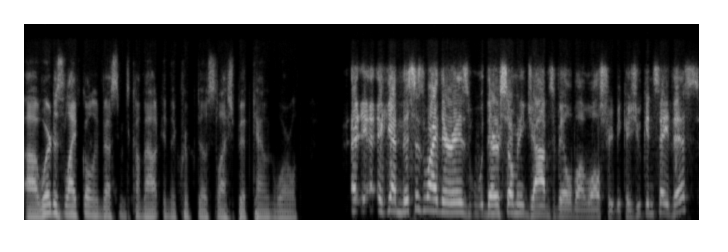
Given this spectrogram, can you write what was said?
Uh, where does Life Goal Investments come out in the crypto slash Bitcoin world? Again, this is why there is there are so many jobs available on Wall Street because you can say this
